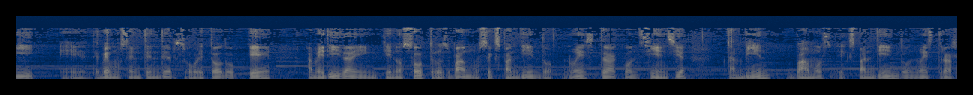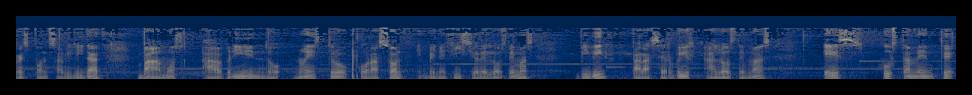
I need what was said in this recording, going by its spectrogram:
y debemos entender sobre todo que a medida en que nosotros vamos expandiendo nuestra conciencia, también vamos expandiendo nuestra responsabilidad, vamos abriendo nuestro corazón en beneficio de los demás. Vivir para servir a los demás es justamente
